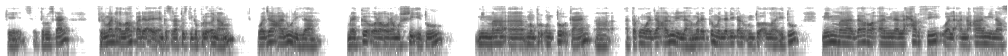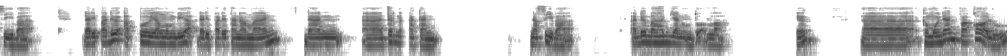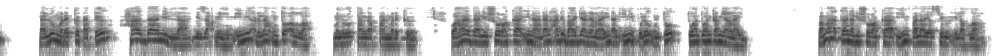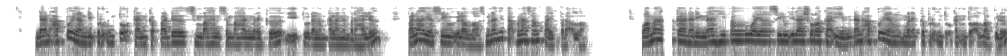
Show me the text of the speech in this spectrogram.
Okey, saya teruskan. Firman Allah pada ayat yang ke-136, waja'alu lillah. Mereka orang-orang musyrik itu mimma uh, memperuntukkan uh, ataupun waja'alu lillah mereka menjadikan untuk Allah itu mimma dhara'a minal harfi wal an'ami nasiba. Daripada apa yang membiak daripada tanaman dan uh, ternakan. Nasiba. Ada bahagian untuk Allah. Ya? Uh, kemudian faqalu lalu mereka kata hadanillah bizamihim ini adalah untuk Allah menurut tanggapan mereka. Wa hadha li syurakaina dan ada bahagian yang lain dan ini pula untuk tuhan-tuhan kami yang lain. Fama kana li syurakaihim fala yasilu ila Allah. Dan apa yang diperuntukkan kepada sembahan-sembahan mereka iaitu dalam kalangan berhala fala yasilu ila Allah. Sebenarnya tak pernah sampai kepada Allah. Wa ma kana lillahi fa huwa yasilu ila syurakaihim. Dan apa yang mereka peruntukkan untuk Allah pula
